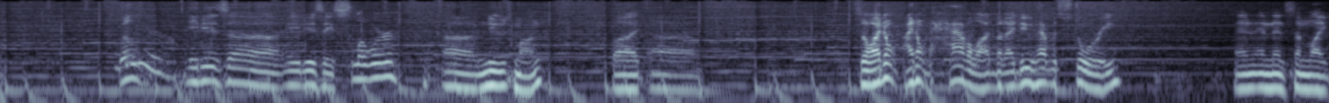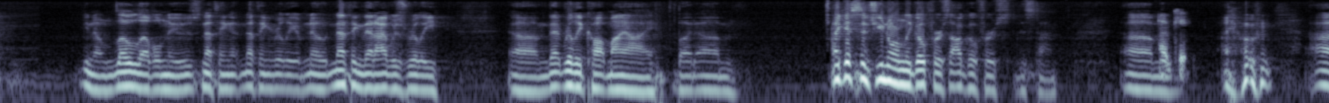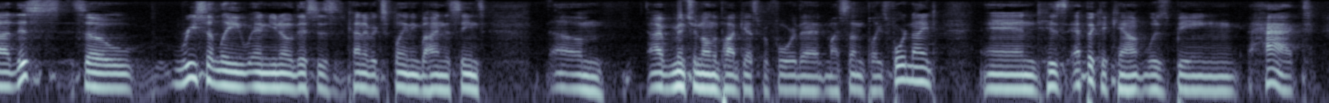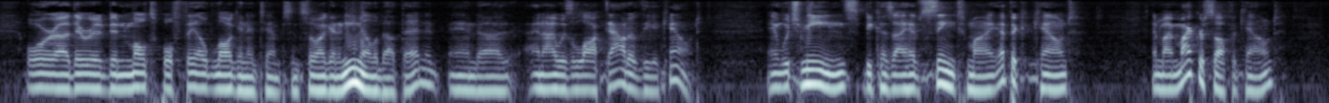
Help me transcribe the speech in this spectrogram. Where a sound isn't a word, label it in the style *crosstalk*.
Well, it is uh, it is a slower uh, news month, but uh, so I don't I don't have a lot, but I do have a story, and and then some like you know low level news, nothing nothing really of note, nothing that I was really um, that really caught my eye. But um, I guess since you normally go first, I'll go first this time. Um, Okay. *laughs* I, uh, this so recently, and you know this is kind of explaining behind the scenes. Um, I've mentioned on the podcast before that my son plays Fortnite, and his Epic *laughs* account was being hacked, or uh, there had been multiple failed login attempts, and so I got an email about that, and and, uh, and I was locked out of the account, and which means because I have synced my Epic account and my Microsoft account,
